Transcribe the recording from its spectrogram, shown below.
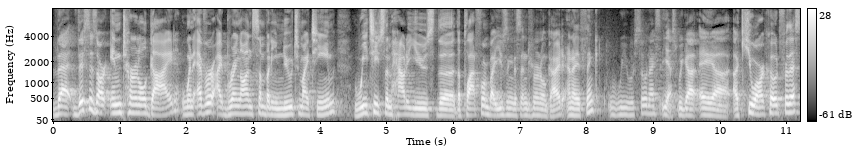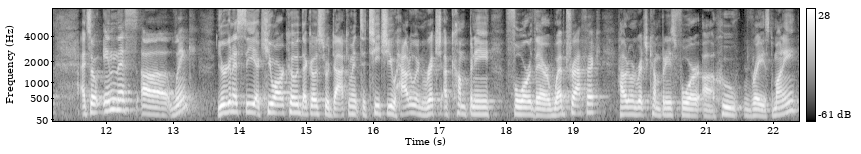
that this is our internal guide. Whenever I bring on somebody new to my team, we teach them how to use the, the platform by using this internal guide. And I think we were so nice. Yes, we got a, uh, a QR code for this. And so in this uh, link, you're going to see a QR code that goes to a document to teach you how to enrich a company for their web traffic, how to enrich companies for uh, who raised money,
